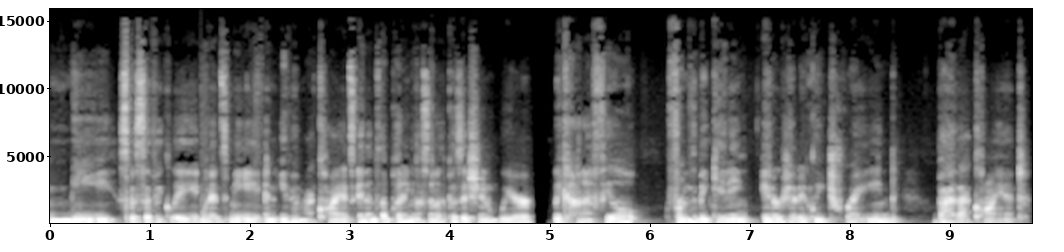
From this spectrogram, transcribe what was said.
me specifically, when it's me and even my clients, it ends up putting us in a position where we kind of feel from the beginning energetically drained by that client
